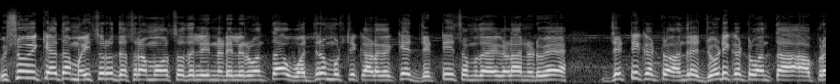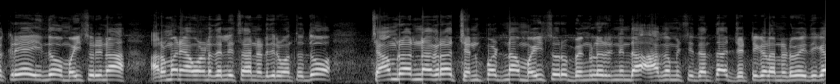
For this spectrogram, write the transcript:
ವಿಶ್ವವಿಖ್ಯಾತ ಮೈಸೂರು ದಸರಾ ಮಹೋತ್ಸವದಲ್ಲಿ ನಡೆಯಲಿರುವಂಥ ವಜ್ರಮುಷ್ಟಿ ಕಾಳಗಕ್ಕೆ ಜಟ್ಟಿ ಸಮುದಾಯಗಳ ನಡುವೆ ಜಟ್ಟಿ ಕಟ್ಟು, ಅಂದರೆ ಜೋಡಿ ಕಟ್ಟುವಂಥ ಪ್ರಕ್ರಿಯೆ ಇಂದು ಮೈಸೂರಿನ ಅರಮನೆ ಆವರಣದಲ್ಲಿ ಸಹ ನಡೆದಿರುವಂಥದ್ದು. ಚಾಮರಾಜನಗರ, ಚನ್ನಪಟ್ಟಣ, ಮೈಸೂರು, ಬೆಂಗಳೂರಿನಿಂದ ಆಗಮಿಸಿದಂಥ ಜಟ್ಟಿಗಳ ನಡುವೆ ಇದೀಗ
